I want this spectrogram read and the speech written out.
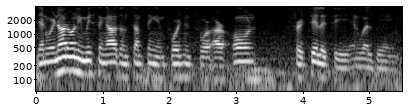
then we're not only missing out on something important for our own fertility and well-being,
